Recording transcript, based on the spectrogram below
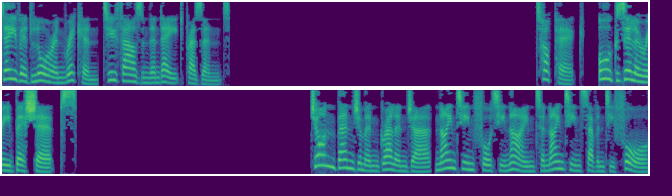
David Loren Ricken (2008–present). Topic: Auxiliary bishops. John Benjamin Grellinger (1949–1974),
